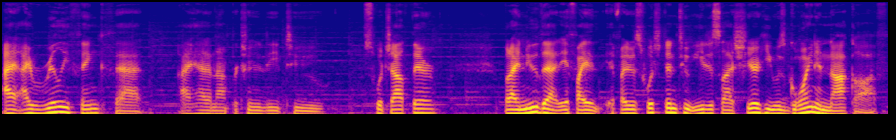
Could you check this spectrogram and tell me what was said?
I, I really think that I had an opportunity to switch out there but I knew that if I if I just switched into Aegislash here, he was going to knock off,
